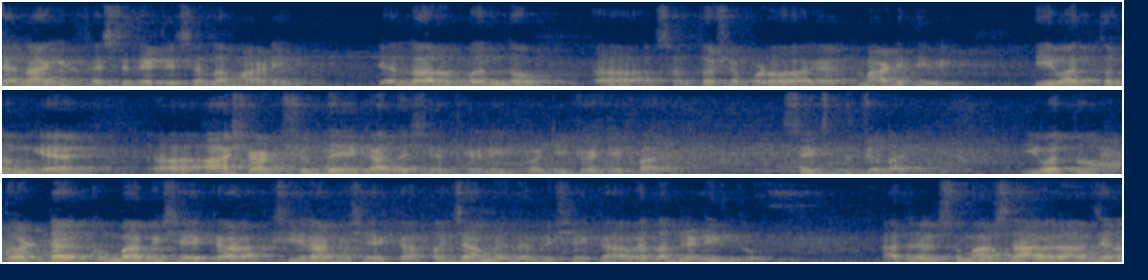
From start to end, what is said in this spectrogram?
ಚೆನ್ನಾಗಿ ಫೆಸಿಲಿಟೀಸ್ ಎಲ್ಲ ಮಾಡಿ ಎಲ್ಲರೂ ಬಂದು ಸಂತೋಷ ಪಡುವ ಹಾಗೆ ಮಾಡಿದ್ದೀವಿ. ಇವತ್ತು ನಮಗೆ ಆಷಾಢ ಶುದ್ಧ ಏಕಾದಶಿ ಅಂತ ಹೇಳಿ twenty twenty five sixth July ಇವತ್ತು ದೊಡ್ಡ ಕುಂಭಾಭಿಷೇಕ, ಕ್ಷೀರಾಭಿಷೇಕ, ಪಂಚಾಮೃತ ಅಭಿಷೇಕ ಅವೆಲ್ಲ ನಡೀತು. ಅದರಲ್ಲಿ ಸುಮಾರು ಸಾವಿರಾರು ಜನ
